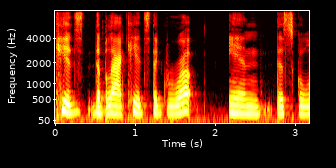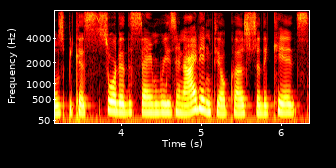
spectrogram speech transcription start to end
kids, the black kids that grew up in the schools, because sort of the same reason I didn't feel close to the kids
